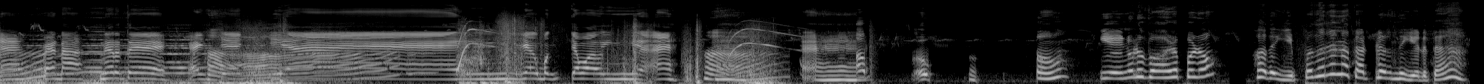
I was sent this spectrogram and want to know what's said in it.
ஏ, வேண்டாம் நிறுத்து. என்னோட வாழைப்பழம்? அதை இப்பதானே நான் தட்டுல இருந்து எடுத்தேன்.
